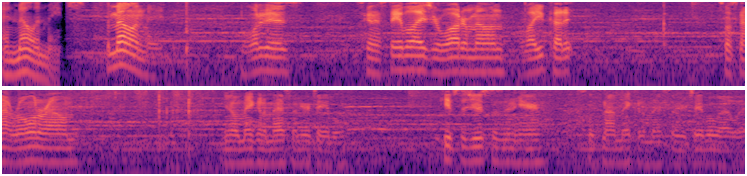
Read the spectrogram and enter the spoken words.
and melon mates. It's the melon mate. What it is, it's going to stabilize your watermelon while you cut it, so it's not rolling around, you know, making a mess on your table. Keeps the juices in here, so it's not making a mess on your table that way.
